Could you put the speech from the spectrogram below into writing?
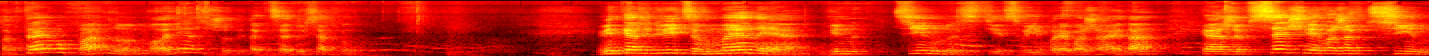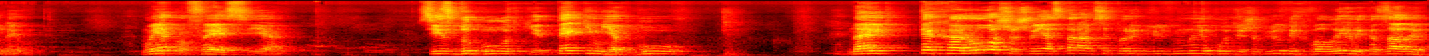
так треба, правильно, молодець, що ти так це досягнув. Він каже: дивіться, в мене він цінності свої переважає. Да? Каже, все, що я вважав цінним, моя професія, всі здобутки, те, ким я був. Навіть те хороше, що я старався перед людьми бути, щоб люди хвалили, казали,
